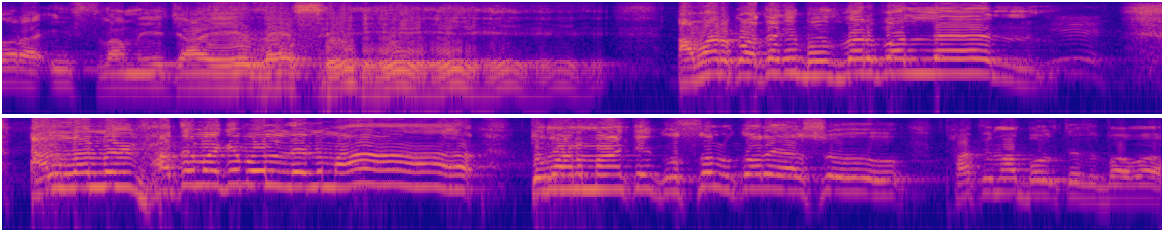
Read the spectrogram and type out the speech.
করা ইসলামে জায়েজ আছে। আমার কথা কি বুঝবার পারলেন? আল্লাহ নবী ফাতেমাকে বললেন, মা, তোমার মাকে গোসল করে আসো। ফাতেমা বলতেছে, বাবা,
